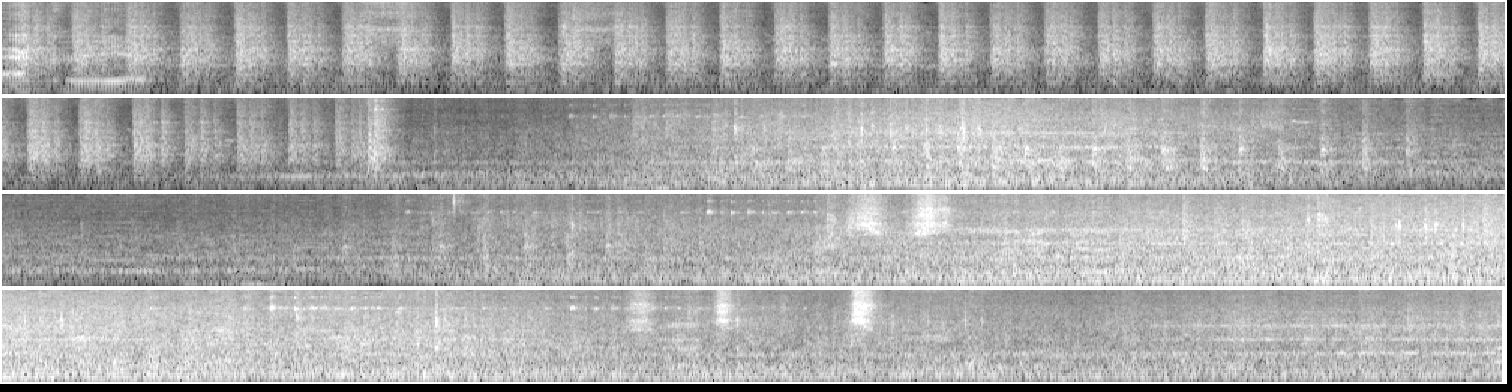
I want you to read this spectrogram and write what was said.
Accurate. Okay, so we're still doing good. Still got some good speed. Not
